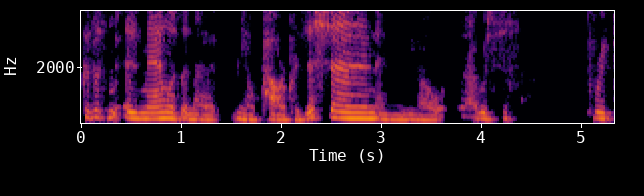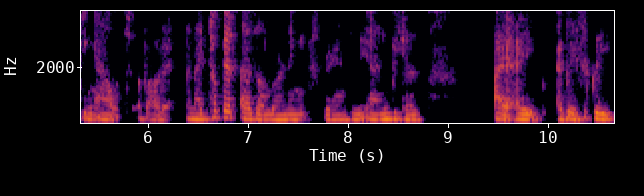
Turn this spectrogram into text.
Because this man was in a you know power position and you know, I was just freaking out about it. And I took it as a learning experience in the end because I, I, I basically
